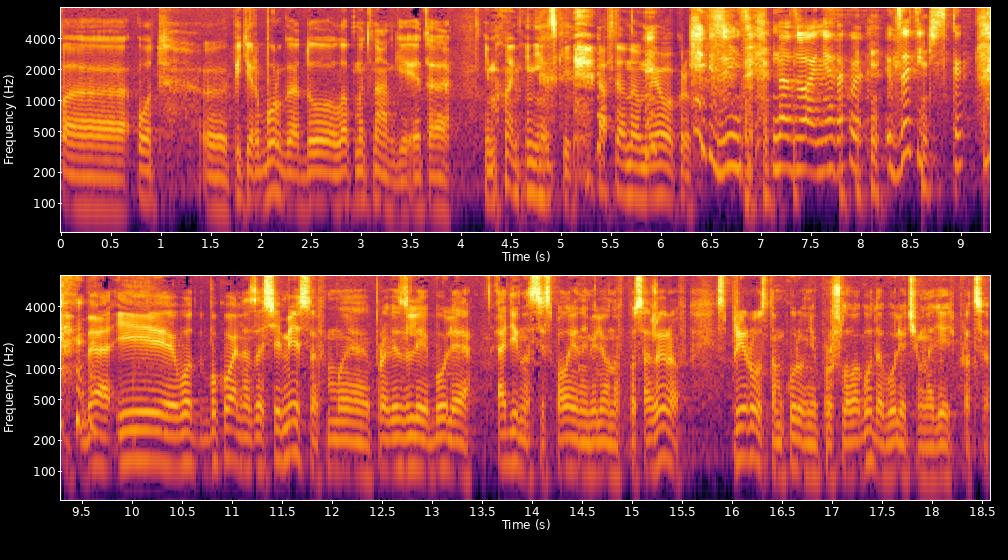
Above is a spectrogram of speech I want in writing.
от э, Петербурга до Лапмытнанги. Это Ямало-Ненецкий автономный округ. Извините, название такое экзотическое. Да, и вот буквально за 7 месяцев мы провезли более 11,5 миллионов пассажиров с приростом к уровню прошлого года более чем на 9%.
